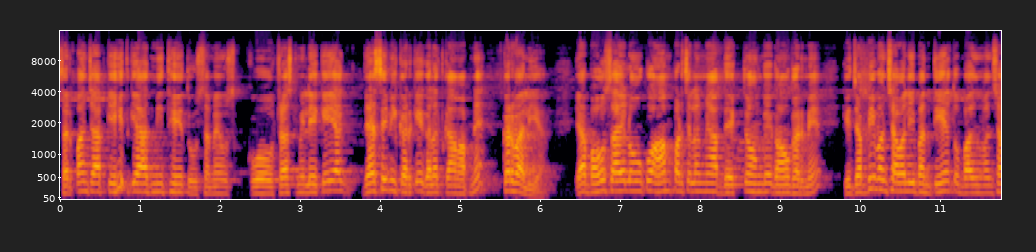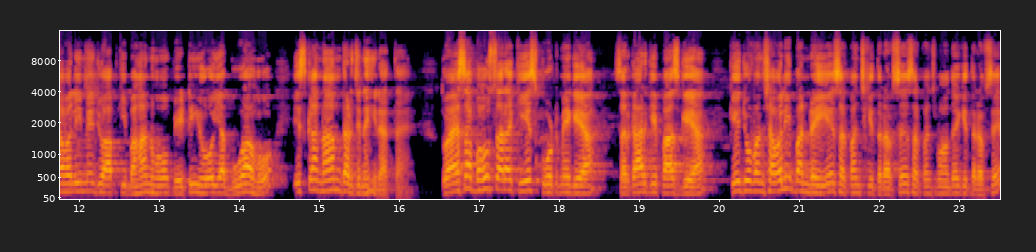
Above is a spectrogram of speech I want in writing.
सरपंच आपके हित के आदमी थे तो उस समय उसको ट्रस्ट में लेके या जैसे भी करके गलत काम आपने करवा लिया। या बहुत सारे लोगों को आम प्रचलन में आप देखते होंगे गाँव घर में कि जब भी वंशावली बनती है तो वंशावली में जो आपकी बहन हो, बेटी हो या बुआ हो, इसका नाम दर्ज नहीं रहता है। तो ऐसा बहुत सारा केस कोर्ट में गया, सरकार के पास गया कि जो वंशावली बन रही है सरपंच की तरफ़ से, सरपंच महोदय की तरफ़ से,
